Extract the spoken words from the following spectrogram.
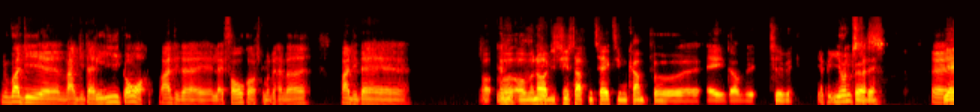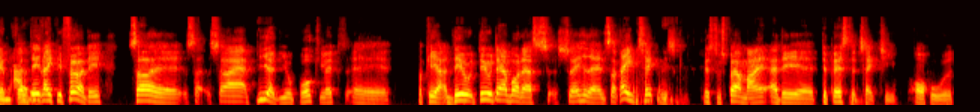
nu var de, øh, var de der lige i går, var de der, eller i forgårs må det have været, var de der... Øh, og, og, og hvornår de sidst haft en tag team kamp på øh, AEW TV? I onsdags. Øh, ja, jamen, før det. det er rigtigt. Før det, så, øh, så, så er, bliver de jo brugt lidt øh, forkert. Det er, jo, det er jo der, hvor deres svaghed er. Altså rent teknisk, hvis du spørger mig, er det øh, det bedste tag team overhovedet.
